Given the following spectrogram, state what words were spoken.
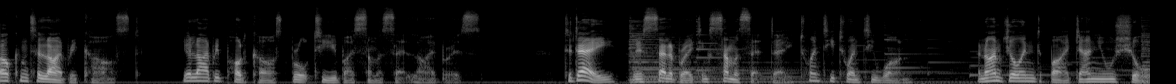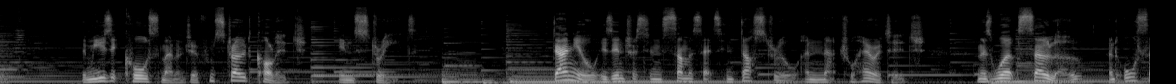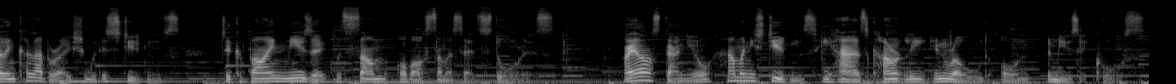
Welcome to LibraryCast, your library podcast brought to you by Somerset Libraries. Today we're celebrating Somerset Day 2021, and I'm joined by Daniel Shaw, the music course manager from Strode College in Street. Daniel is interested in Somerset's industrial and natural heritage and has worked solo and also in collaboration with his students to combine music with some of our Somerset stories. I asked Daniel how many students he has currently enrolled on the music course.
